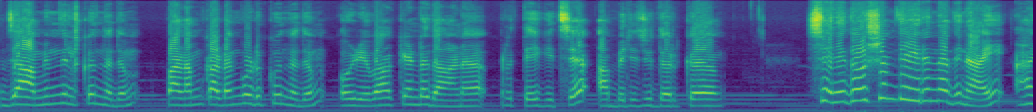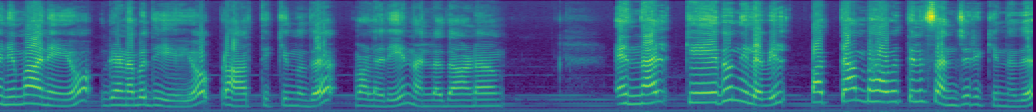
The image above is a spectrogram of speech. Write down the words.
ജാമ്യം നിൽക്കുന്നതും പണം കടം കൊടുക്കുന്നതും ഒഴിവാക്കേണ്ടതാണ് പ്രത്യേകിച്ച് അപരിചിതർക്ക്. ശനിദോഷം തീരുന്നതിനായി ഹനുമാനെയോ ഗണപതിയെയോ പ്രാർത്ഥിക്കുന്നത് വളരെ നല്ലതാണ്. എന്നാൽ കേതു നിലവിൽ പത്താം ഭാവത്തിൽ സഞ്ചരിക്കുന്നത്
